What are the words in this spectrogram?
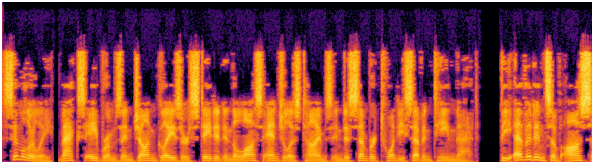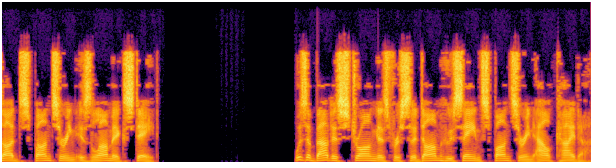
Similarly, Max Abrams and John Glaser stated in the Los Angeles Times in December 2017 that, "...the evidence of Assad sponsoring Islamic State, was about as strong as for Saddam Hussein sponsoring al-Qaeda.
